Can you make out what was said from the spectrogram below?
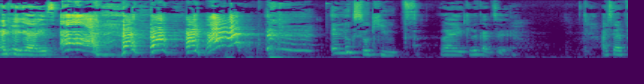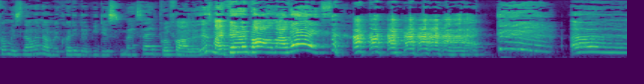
Okay, guys. Ah! So cute. Like, look at it. I said, I promise now when I'm recording the videos, my side profile, this is my favorite part of my face. Ah.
